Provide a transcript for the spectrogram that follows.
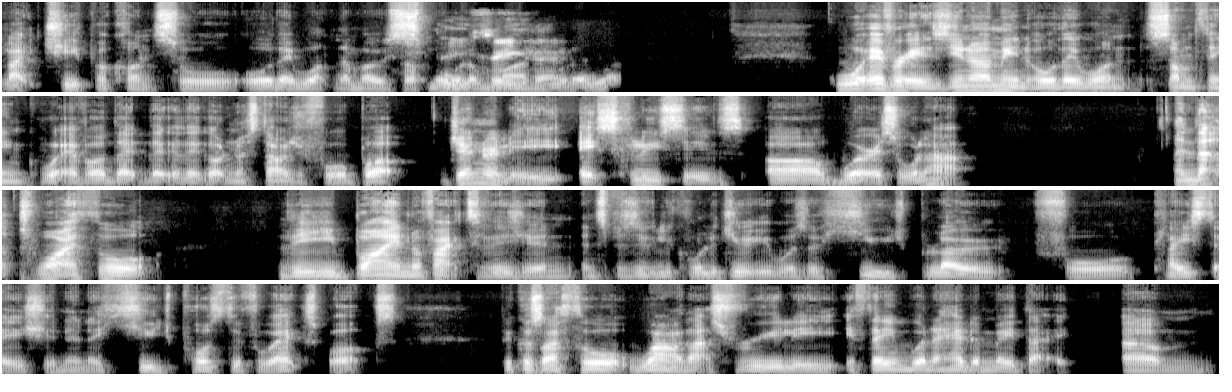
like cheaper console, or they want the most So smaller PC one, then. or they want whatever it is. You know what I mean? Or they want something whatever that they, they got nostalgia for. But generally, exclusives are where it's all at, and that's why I thought the buying of Activision and specifically Call of Duty was a huge blow for PlayStation and a huge positive for Xbox because I thought, wow, that's really if they went ahead and made that um,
